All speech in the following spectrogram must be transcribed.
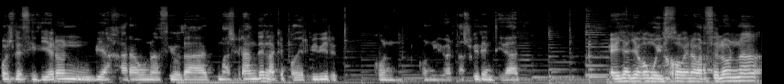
pues decidieron viajar a una ciudad más grande en la que poder vivir con, libertad su identidad. Ella llegó muy joven a Barcelona,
